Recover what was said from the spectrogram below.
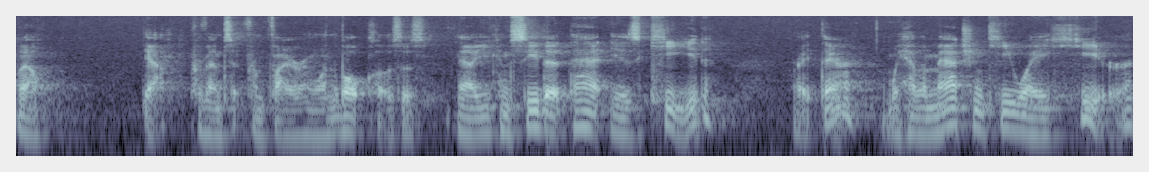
well, yeah, prevents it from firing when the bolt closes. Now you can see that that is keyed right there. We have a matching keyway here.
